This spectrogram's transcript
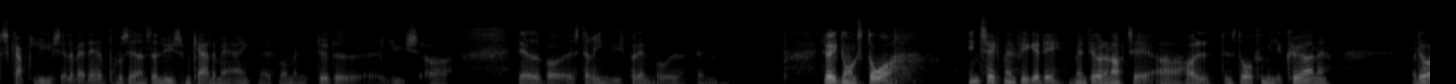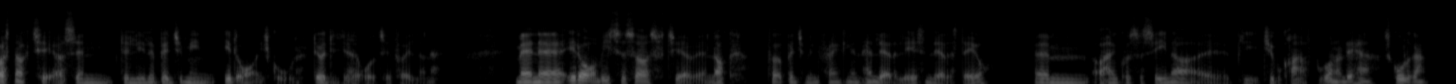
skabt lys, eller hvad det havde produceret, så lys som kærtemager, ikke? Altså, hvor man dyppede øh, lys og lavede hvor, øh, lys på den måde. Øhm, det var ikke nogen stor indtægt, man fik af det, men det var nok til at holde den store familie kørende, og det var også nok til at sende den lille Benjamin et år i skole. Det var det, de havde råd til forældrene. Men øh, et år viste sig så også til at være nok for Benjamin Franklin. Han lærte at læse, han lærte at stave, øhm, og han kunne så senere øh, blive typograf på grund af det her skolegang.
